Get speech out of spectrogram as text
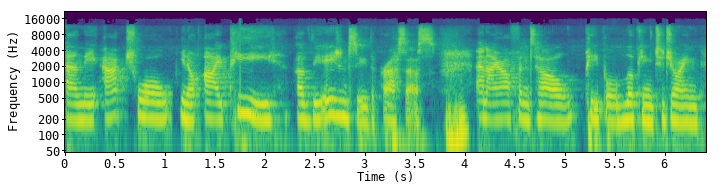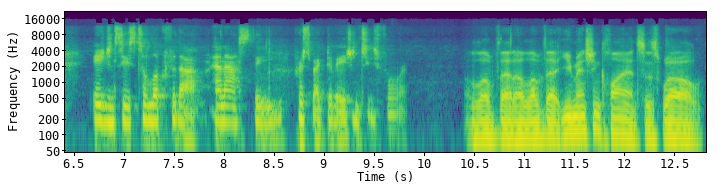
and the actual, you know, IP of the agency, the process. Mm-hmm. And I often tell people looking to join agencies to look for that and ask the prospective agencies for it. I love that. I love that. You mentioned clients as well.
